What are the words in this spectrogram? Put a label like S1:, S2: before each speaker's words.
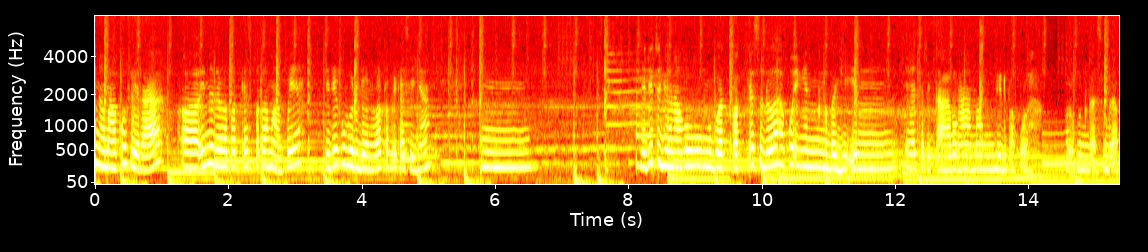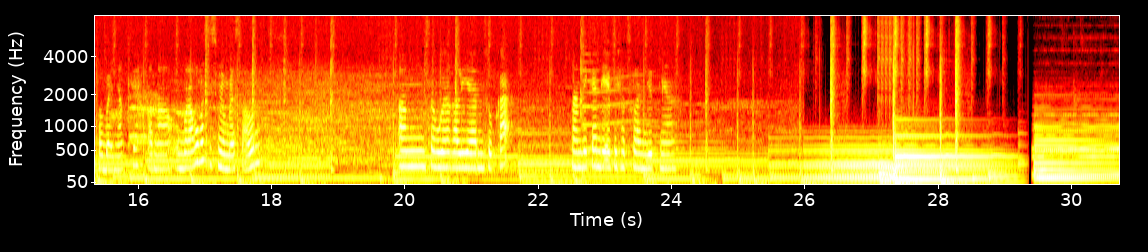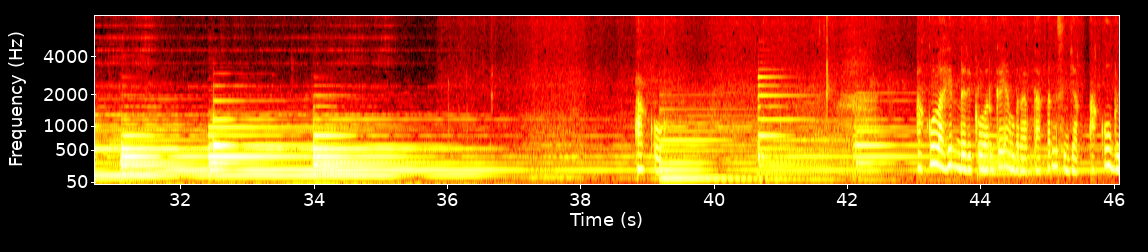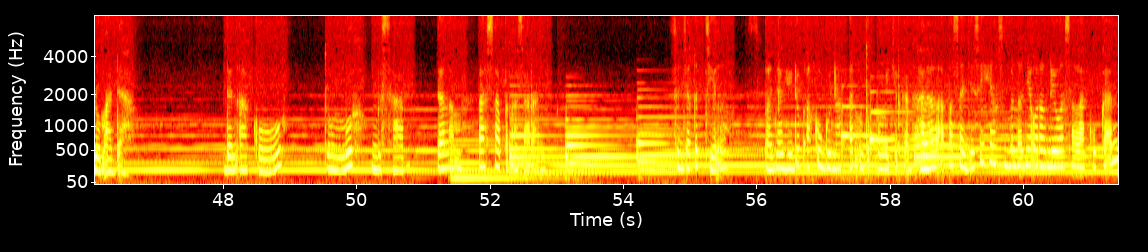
S1: nama aku Vira. Uh, ini adalah podcast pertama aku ya. Jadi aku baru download aplikasinya. Hmm, jadi tujuan aku ngebuat podcast adalah aku ingin ngebagiin ya cerita pengalaman hidup aku lah. Walaupun nggak seberapa banyak ya, karena umur aku masih 19 tahun. Um, semoga kalian suka. Nantikan di episode selanjutnya. Aku. Aku lahir dari keluarga yang berantakan sejak aku belum ada. Dan aku tumbuh besar dalam rasa penasaran. Sejak kecil, sepanjang hidup aku gunakan untuk memikirkan hal-hal apa saja sih yang sebenarnya orang dewasa lakukan.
